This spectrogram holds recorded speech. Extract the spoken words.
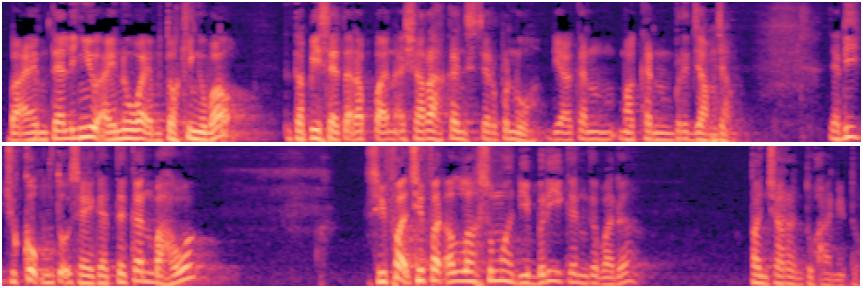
But I am telling you I know what I'm talking about. Tetapi saya tak dapat nak syarahkan secara penuh. Dia akan makan berjam-jam. Jadi cukup untuk saya katakan bahawa sifat-sifat Allah semua diberikan kepada pancaran Tuhan itu.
